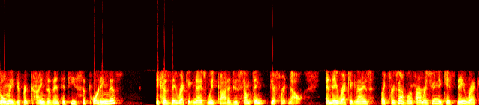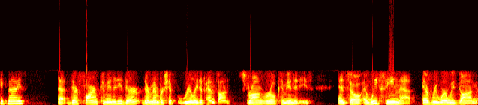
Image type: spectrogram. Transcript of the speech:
so many different kinds of entities supporting this. because they recognize we've got to do something different now. And they recognize, like for example, in Farmers Union case, they recognize that their farm community, their their membership really depends on strong rural communities. And so, and we've seen that everywhere we've gone,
